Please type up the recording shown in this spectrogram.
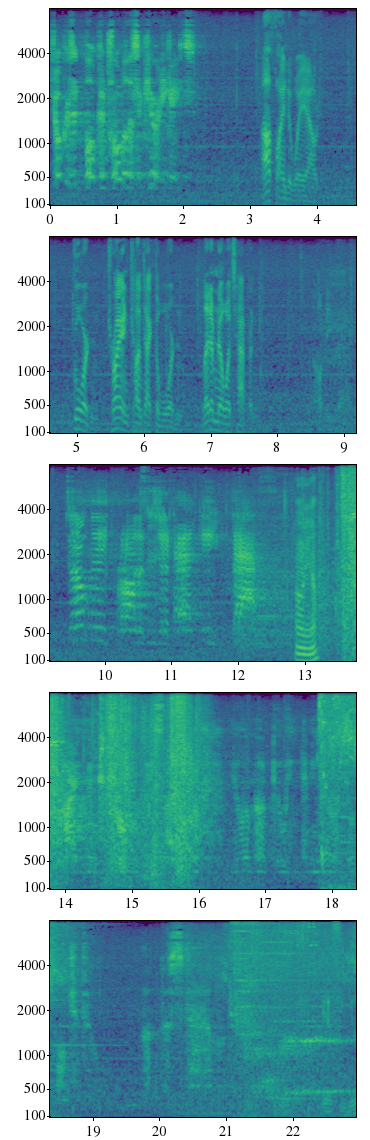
Joker's in full control of the security. I'll find a way out. Gordon, try and contact the warden. Let him know what's happened. I'll be back. Don't make promises you can't keep, Bats. Oh yeah. I'm in control of this. You're not going anywhere I don't want you to. Understand? If you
